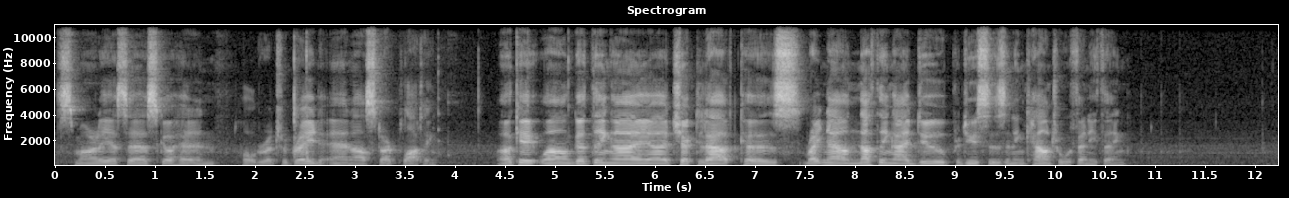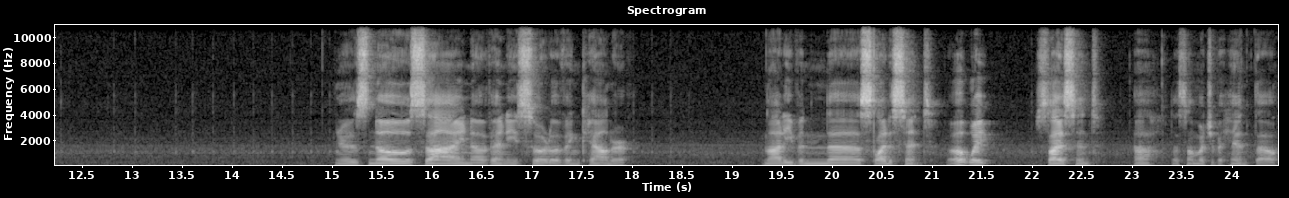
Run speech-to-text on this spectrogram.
Smart SS, go ahead and hold retrograde and I'll start plotting. Okay, well, good thing I uh, checked it out because right now nothing I do produces an encounter with anything. There's no sign of any sort of encounter. Not even the slightest hint. Oh, wait. Slightest hint. Uh, that's not much of a hint, though.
